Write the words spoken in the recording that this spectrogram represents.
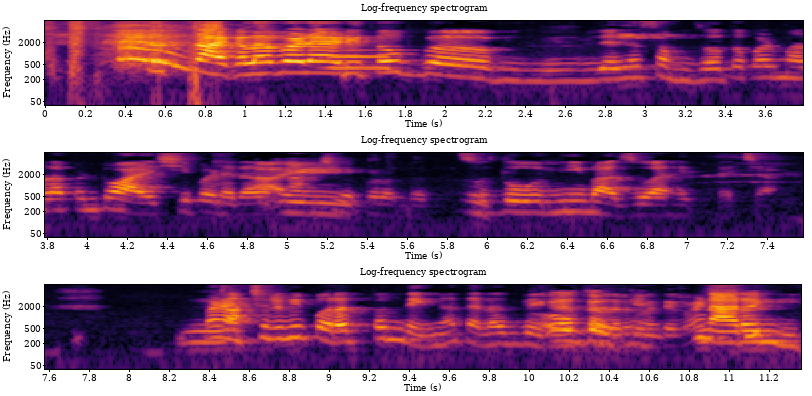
चांगला पण आहे आणि तो म्हणजे असं समजवतो पण मला पण तो आळशी पण आहे. दोन्ही बाजू आहेत त्याच्या. पण ऍक्च्युली मी परत पण देईन ना त्याला वेगळ्या कलर. मध्ये नारंगी.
